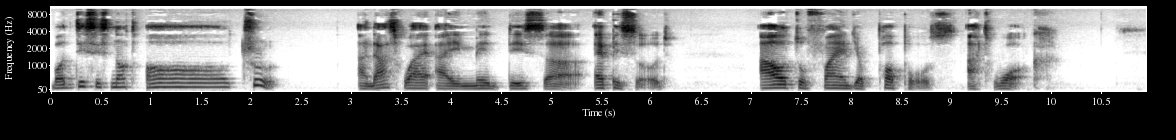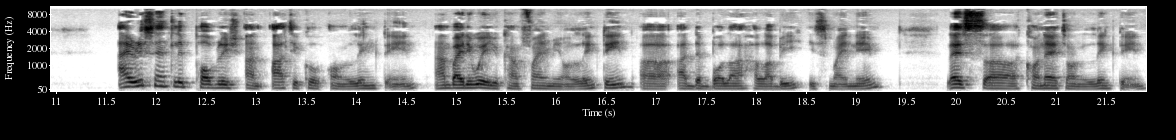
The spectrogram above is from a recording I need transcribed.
But this is not all true. And that's why I made this uh, episode How to Find Your Purpose at Work. I recently published an article on LinkedIn, and by the way, you can find me on LinkedIn. Uh, Adebola Halabi is my name. Let's uh, connect on LinkedIn.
